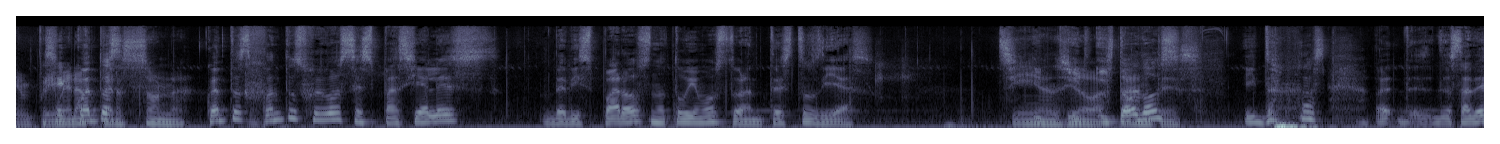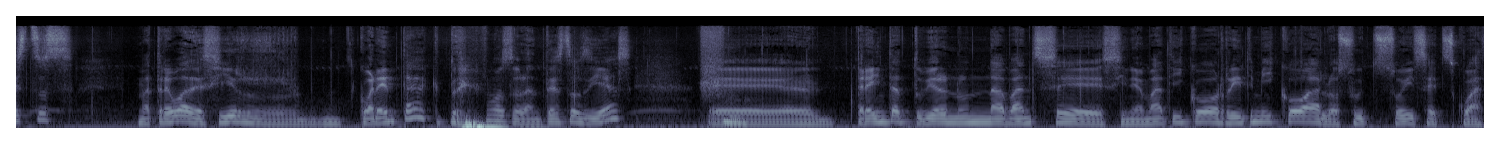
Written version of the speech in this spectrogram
en primera persona. ¿cuántos, ¿Cuántos juegos espaciales de disparos no tuvimos durante estos días? Sí, han sido bastantes. Y todos, y todos, o sea, de estos me atrevo a decir 40 que tuvimos durante estos días. Eh, 30 tuvieron un avance cinemático, rítmico a los Suicide Squad,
